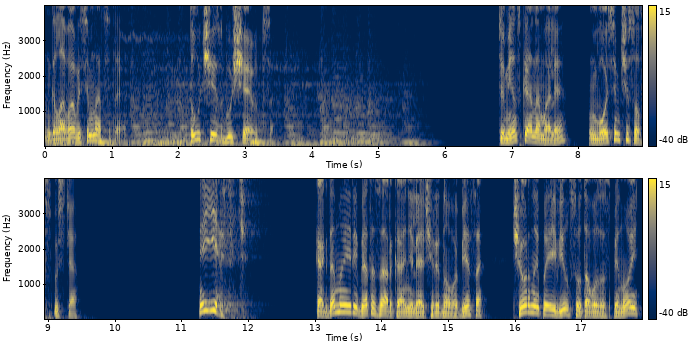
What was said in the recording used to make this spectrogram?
Глава 18. Тучи сгущаются. Тюменская аномалия. 8 часов спустя. Есть! Когда мои ребята заарканили очередного беса, черный появился у того за спиной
